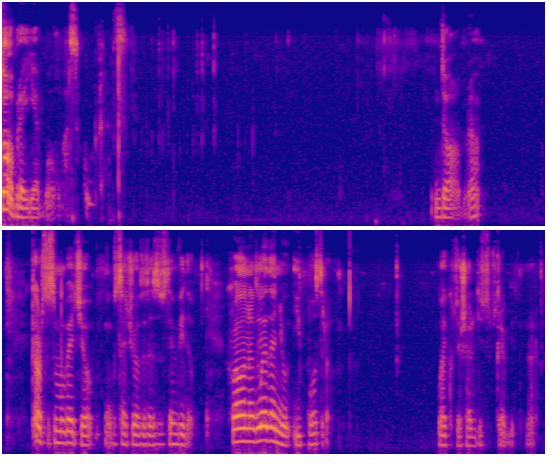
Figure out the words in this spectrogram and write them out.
Dobre jebo vas kurac. Dobro. Kao što sam obećao, sad ću ovdje da zastavim video. Hvala na gledanju i pozdrav. Lajkujte, šarite i subscribe, naravno.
